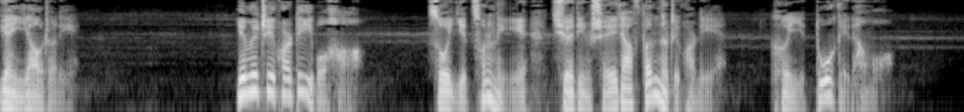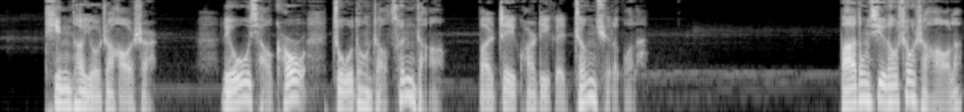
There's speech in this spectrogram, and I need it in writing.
愿意要这里，因为这块地不好。所以村里确定，谁家分的这块地，可以多给两亩。听到有这好事刘小抠主动找村长，把这块地给争取了过来。把东西都收拾好了，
